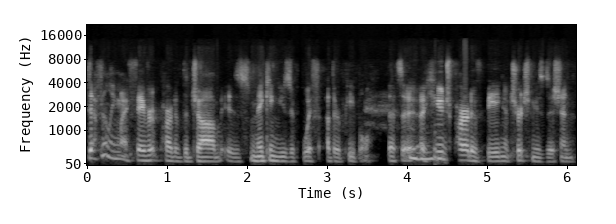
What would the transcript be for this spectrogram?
Definitely my favorite part of the job is making music with other people. That's a, a Mhm. huge part of being a church musician.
